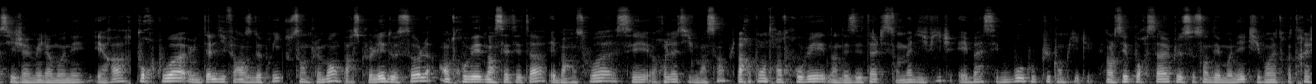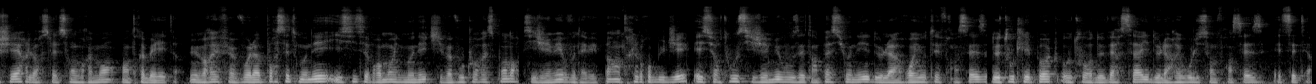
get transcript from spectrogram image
si jamais la monnaie est rare. Pourquoi une telle différence de prix? Tout simplement parce que les deux sols, en trouver dans cet état, et eh ben en soi c'est relativement simple. Par contre, en trouver dans des états qui sont magnifiques, et eh ben c'est beaucoup plus compliqué. Donc c'est pour ça que ce sont des monnaies qui vont être très chères lorsqu'elles sont vraiment en très bel état. Mais bref, voilà pour cette monnaie. Ici c'est vraiment une monnaie qui va vous correspondre si jamais vous n'avez pas un très gros budget et surtout si jamais vous êtes un passionné de la royauté française, de toute l'époque autour de Versailles, de la Révolution française, etc.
